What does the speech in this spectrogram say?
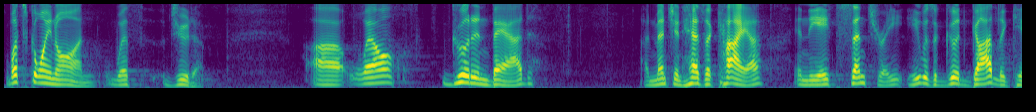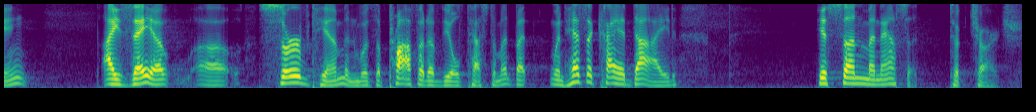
What's going on with Judah? Uh, well, good and bad. I mentioned Hezekiah in the 8th century. He was a good, godly king. Isaiah uh, served him and was the prophet of the Old Testament. But when Hezekiah died, his son Manasseh took charge.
